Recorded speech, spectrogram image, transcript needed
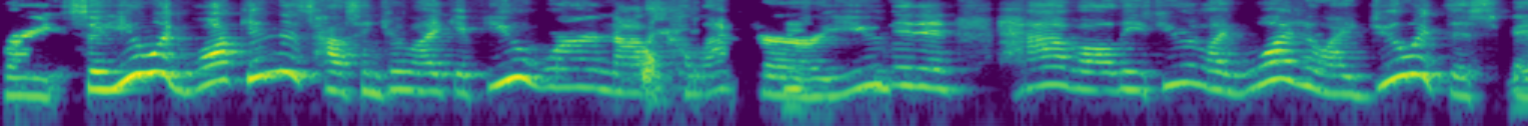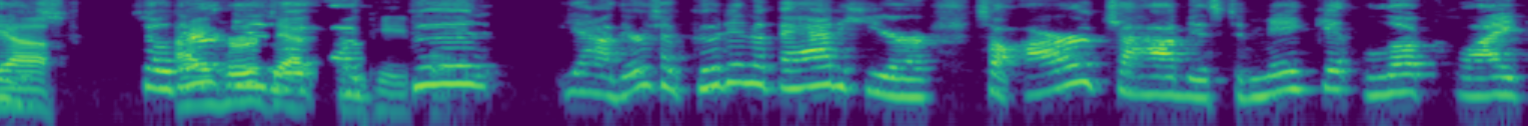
Right. So you would walk in this house and you're like, if you were not a collector or you didn't have all these, you're like, what do I do with this space? Yeah. So there is a, a good, yeah, there's a good and a bad here. So our job is to make it look like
